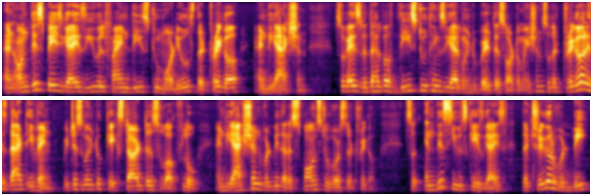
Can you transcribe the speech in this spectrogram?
And on this page, guys, you will find these two modules, the trigger and the action. So guys, with the help of these two things, we are going to build this automation. So the trigger is that event, which is going to kickstart this workflow and the action would be the response towards the trigger. So in this use case, guys, the trigger would be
